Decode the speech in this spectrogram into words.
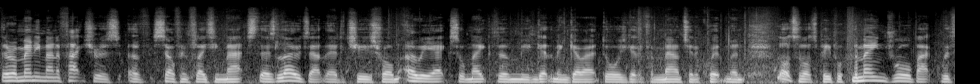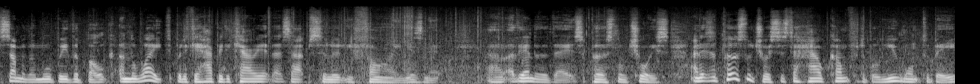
there are many manufacturers of self-inflating mats. There's loads out there to choose from. OEX will make them. You can get them in Go Outdoors. You get them from Mountain Equipment. Lots and lots of people. The main drawback with some of them will be the bulk and the weight. But if you're happy to carry it, that's absolutely fine, isn't it? Um, at the end of the day, it's a personal choice. And it's a personal choice as to how comfortable you want to be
